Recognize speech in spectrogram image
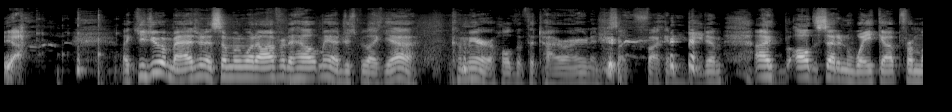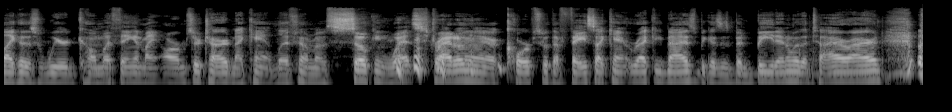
Yeah. Like, could you imagine if someone would offer to help me? I'd just be like, yeah, come here, hold up the tire iron and just like fucking beat him. I all of a sudden wake up from like this weird coma thing and my arms are tired and I can't lift them. I'm soaking wet, straddling like a corpse with a face I can't recognize because it's been beat in with a tire iron.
